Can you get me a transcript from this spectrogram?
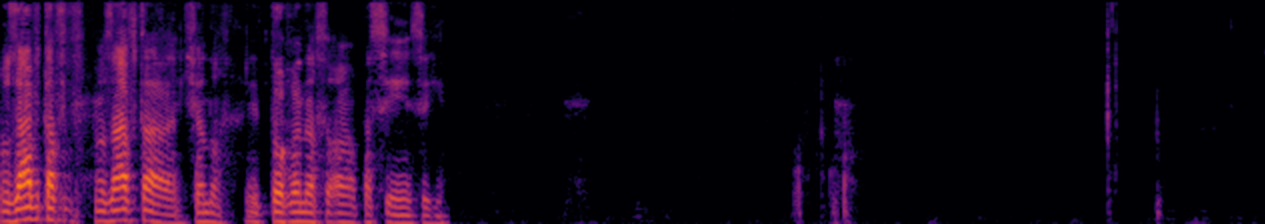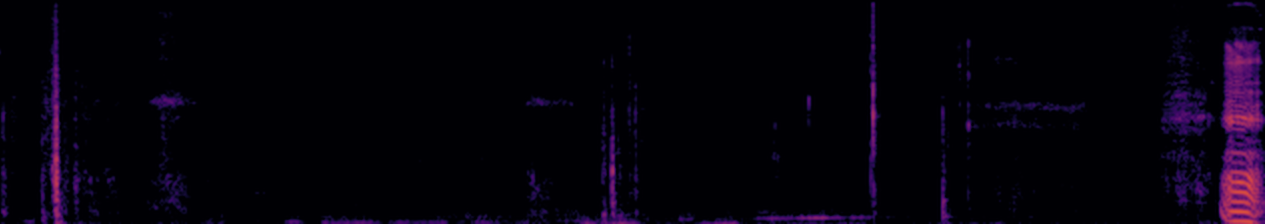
O Zavo tá, o Zavo tá enchendo, torrando a sua paciência aqui. É,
